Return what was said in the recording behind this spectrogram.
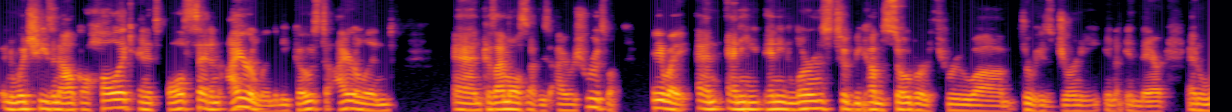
in which he's an alcoholic, and it's all set in Ireland, and he goes to Ireland, and because I'm also have these Irish roots, but anyway, and and he and he learns to become sober through um, through his journey in in there, and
